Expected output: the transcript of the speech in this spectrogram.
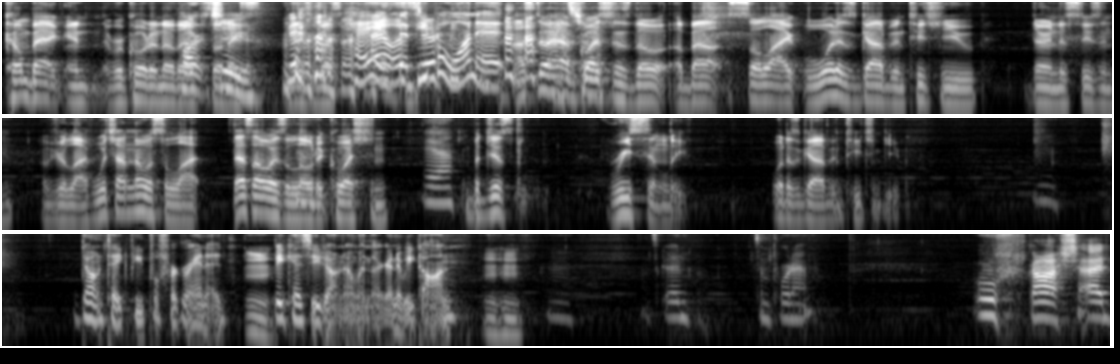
come back and record another Part episode. two. next- next- hey, Hey, if the people want it, I still have questions though about so like what has God been teaching you during this season of your life? Which I know it's a lot. That's always a loaded mm-hmm. question. Yeah. But just recently, what has God been teaching you? don't take people for granted Mm. because you don't know when they're going to be gone. That's good. It's important. Oh gosh. I,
